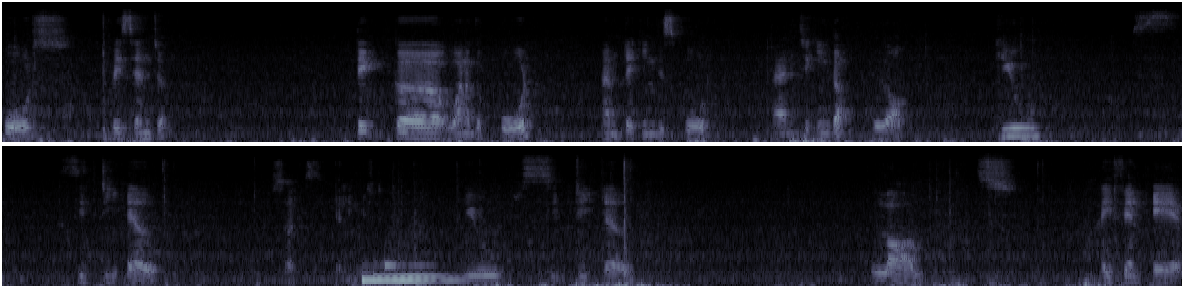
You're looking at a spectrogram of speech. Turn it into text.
ports enter take uh, one of the port i'm taking this port and checking the log kubectl sorry log hyphen a.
